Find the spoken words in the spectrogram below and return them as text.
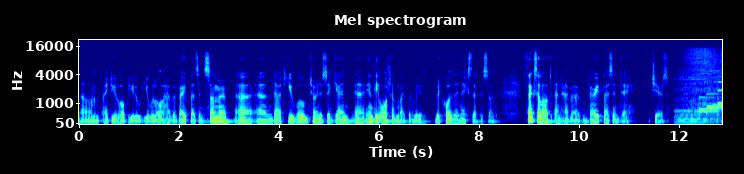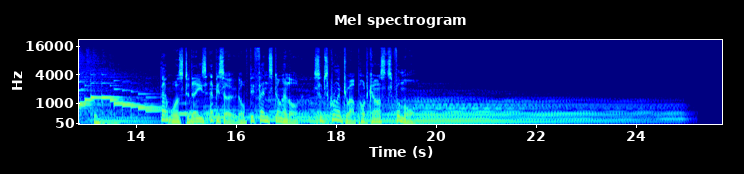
Um, I do hope you you will all have a very pleasant summer, uh, and that you will join us again uh, in the autumn, like when we record the next episode. Thanks a lot, and have a very pleasant day. Cheers. That was today's episode of Defence Dialogue. Subscribe to our podcasts for more.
